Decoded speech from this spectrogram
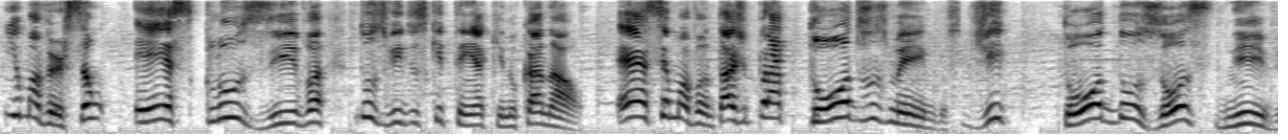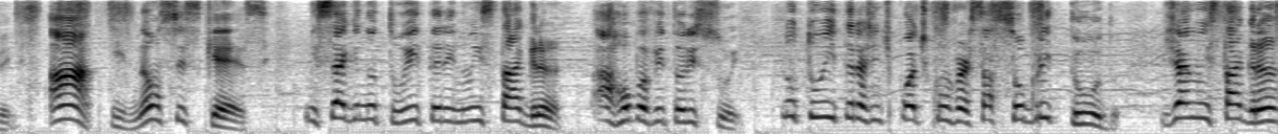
E uma versão exclusiva dos vídeos que tem aqui no canal. Essa é uma vantagem para todos os membros, de todos os níveis. Ah, e não se esquece, me segue no Twitter e no Instagram, arroba Vitorisui. No Twitter a gente pode conversar sobre tudo. Já no Instagram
